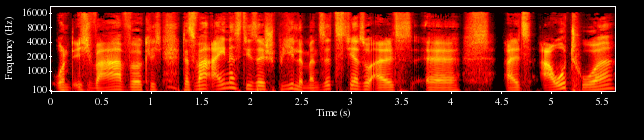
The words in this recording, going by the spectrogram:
und ich war wirklich, das war eines dieser Spiele. Man sitzt ja so als äh, als Autor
